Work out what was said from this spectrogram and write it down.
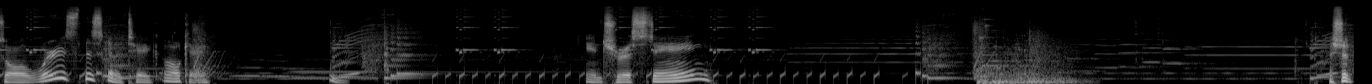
So where is this gonna take? Oh, okay. Hmm. Interesting. I should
